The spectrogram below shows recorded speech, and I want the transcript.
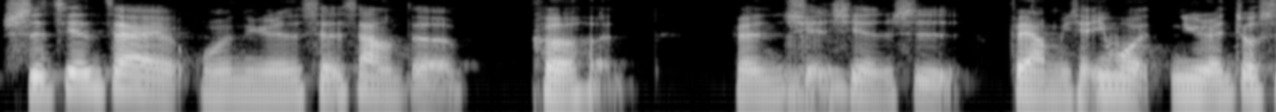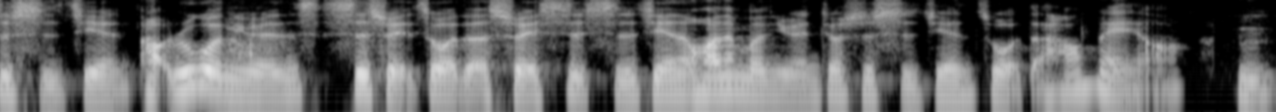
时间在我们女人身上的刻痕跟显现是非常明显，因为女人就是时间。好，如果女人是水做的，水是时间的话，那么女人就是时间做的。好美哦。嗯，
